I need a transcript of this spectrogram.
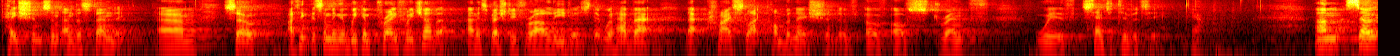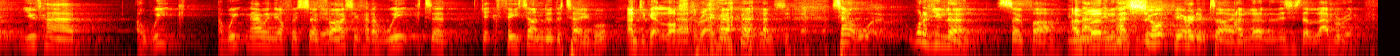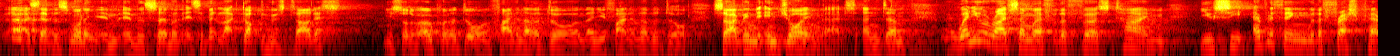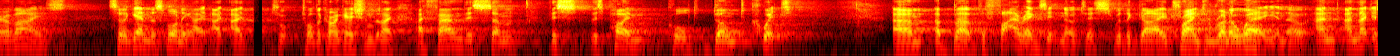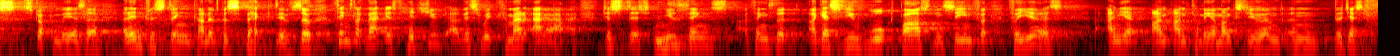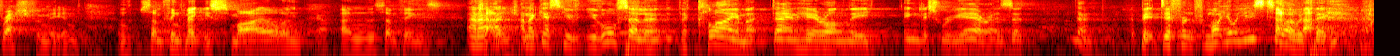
patience, and understanding. Um, so I think there's something that we can pray for each other, and especially for our leaders, that we'll have that, that Christ like combination of, of, of strength with sensitivity. Yeah. Um, so you've had a week, a week now in the office so yeah. far, so you've had a week to get your feet under the table. And to get lost uh, around the buildings. Yeah. So, what have you learned so far in I've that, in that short a, period of time? I've learned that this is the labyrinth. I said this morning in, in the sermon, it's a bit like Doctor Who's TARDIS. You sort of open a door and find another door, and then you find another door. So I've been enjoying that. And um, when you arrive somewhere for the first time, you see everything with a fresh pair of eyes. So again, this morning I, told the congregation that I, I found this, um, this, this poem called Don't Quit um, above the fire exit notice with the guy trying to run away, you know, and, and that just struck me as a, an interesting kind of perspective. So things like that just hit you uh, this week, come out, uh, yeah. uh, just, just new things, things that I guess you've walked past and seen for, for years. And yet I'm, I'm coming amongst you and, and they're just fresh for me. And, and some things make me smile and, yeah. and some things and challenge I, I, And I guess you've, you've also learned that the climate down here on the English Riviera is a, no, a bit different from what you're used to, I would think.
